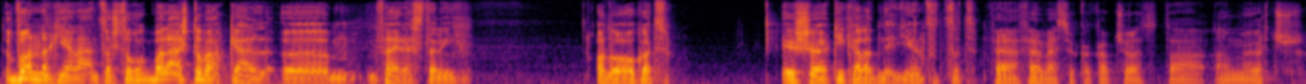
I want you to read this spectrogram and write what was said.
vannak ilyen láncos tokok. Balázs, tovább kell öm, fejleszteni a dolgokat. És ö, ki kell adni egy ilyen cuccot. Fel, felveszük a kapcsolatot a, a merch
